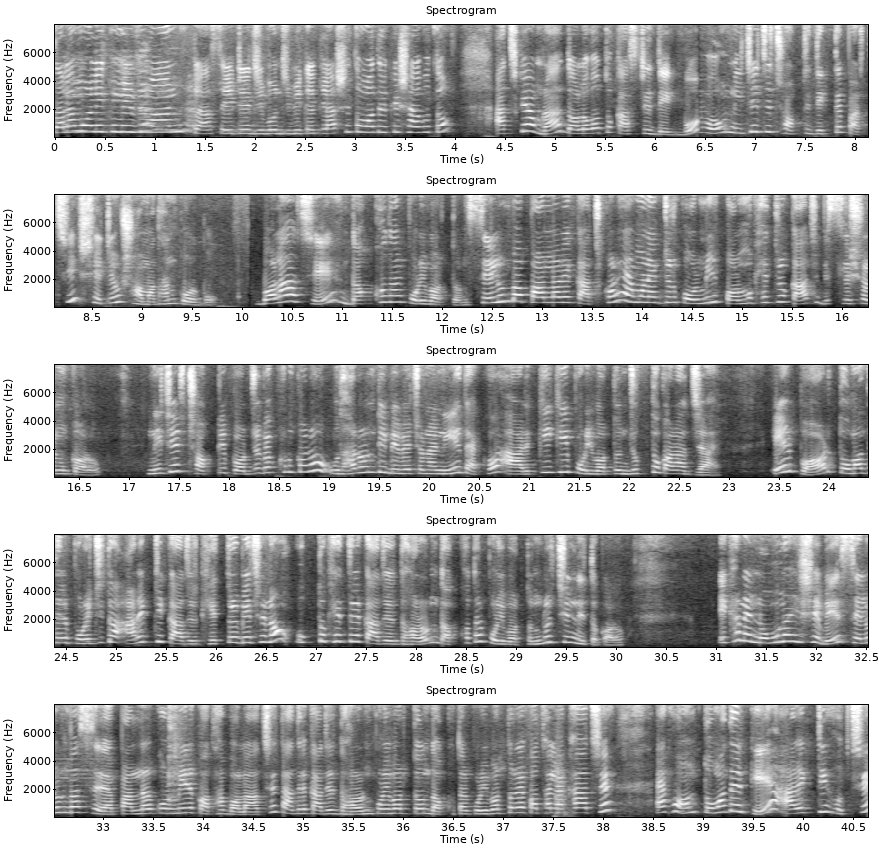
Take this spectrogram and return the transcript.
আসসালামু আলাইকুম everyone, class এইটের জীবন জীবিকা ক্লাসে তোমাদেরকে স্বাগত। আজকে আমরা দলগত কাজটি দেখব এবং নিচে যে ছকটি দেখতে পাচ্ছি সেটিও সমাধান করব। বলা আছে, দক্ষতার পরিবর্তন। সেলুন বা পার্লারে কাজ করে এমন একজন কর্মীর কর্মক্ষেত্র কাজ বিশ্লেষণ করো। নিচের ছকটি পর্যবেক্ষণ করো, উদাহরণটি বিবেচনা নিয়ে দেখো আর কি কি পরিবর্তন যুক্ত করা যায়। এরপর তোমাদের পরিচিত আরেকটি কাজের ক্ষেত্র বেছে নাও। উক্ত ক্ষেত্রে কাজের ধরন, দক্ষতার পরিবর্তনগুলো চিহ্নিত করো। এখানে নমুনা হিসেবে সেলুন বা পার্লার কর্মীর কথা বলা আছে। তাদের কাজের ধরন পরিবর্তন, দক্ষতার পরিবর্তনের কথা লেখা আছে। এখন তোমাদেরকে আরেকটি হচ্ছে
